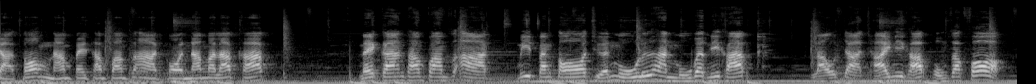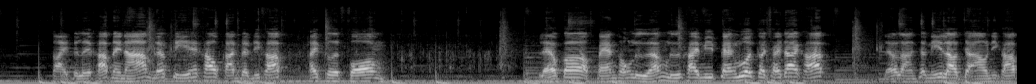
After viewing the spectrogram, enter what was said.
จะต้องนำไปทำความสะอาดก่อนนำมารับครับ ในการทำความสะอาดมีดปังตอเฉือนหมูหรือหั่นหมูแบบนี้ครับ เราจะใช้นี่ครับผงซักฟอก ใส่ไปเลยครับในน้ำแล้วตีให้เข้ากันแบบนี้ครับ ให้เกิดฟอง แล้วก็แปรงทองเหลือง หรือใครมีแปรงลวดก็ใช้ได้ครับ แล้วหลังจากนี้เราจะเอานี่ครับ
